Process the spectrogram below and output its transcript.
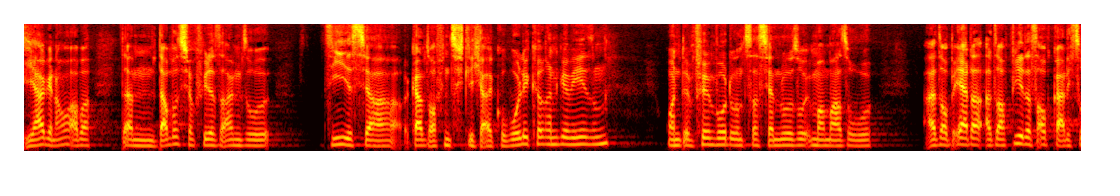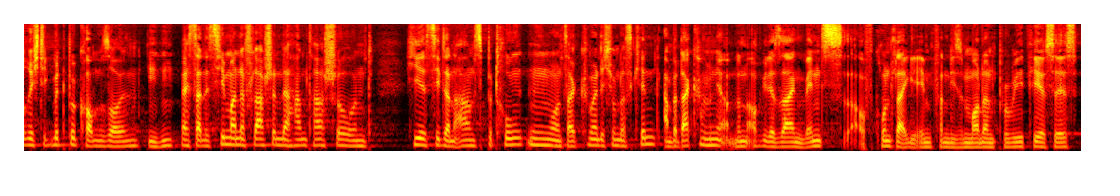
ja, genau, aber dann, da muss ich auch wieder sagen, so, sie ist ja ganz offensichtlich Alkoholikerin gewesen. Und im Film wurde uns das ja nur so immer mal so, als ob er da, als ob wir das auch gar nicht so richtig mitbekommen sollen. Weißt dann ist hier mal eine Flasche in der Handtasche und hier ist sie dann abends betrunken und sagt, kümmere dich um das Kind. Aber da kann man ja dann auch wieder sagen, wenn es auf Grundlage eben von diesem Modern Prometheus ist,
